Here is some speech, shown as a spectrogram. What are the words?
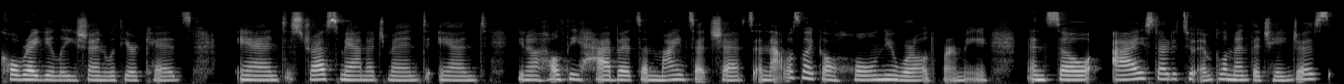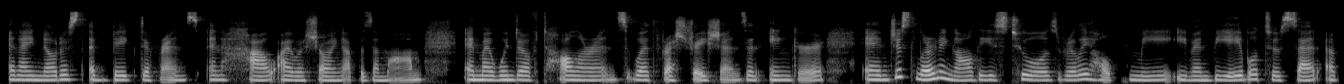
co regulation with your kids and stress management and you know healthy habits and mindset shifts. And that was like a whole new world for me. And so i started to implement the changes and i noticed a big difference in how i was showing up as a mom and my window of tolerance with frustrations and anger. And just learning all these tools really helped me even be able to set a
